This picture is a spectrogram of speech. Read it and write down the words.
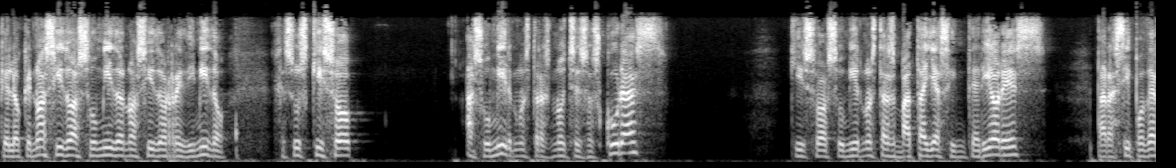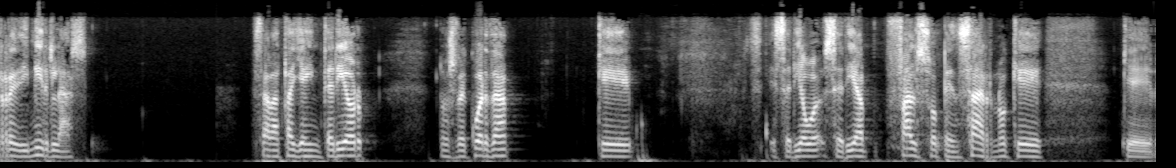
Que lo que no ha sido asumido no ha sido redimido. Jesús quiso asumir nuestras noches oscuras, quiso asumir nuestras batallas interiores para así poder redimirlas. Esa batalla interior nos recuerda que sería, sería falso pensar ¿no? que, que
